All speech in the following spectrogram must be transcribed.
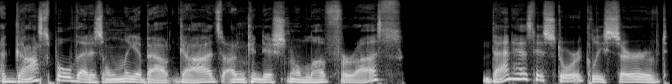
A gospel that is only about God's unconditional love for us, that has historically served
